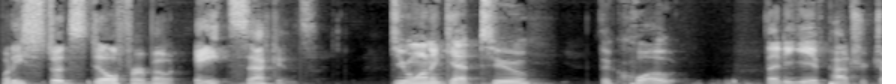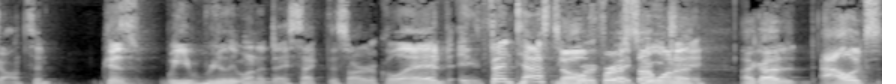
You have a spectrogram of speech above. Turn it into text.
but he stood still for about eight seconds. Do you want to get to the quote that he gave Patrick Johnston? Because we really want to dissect this article. And fantastic No, first I want to. I got Alex.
